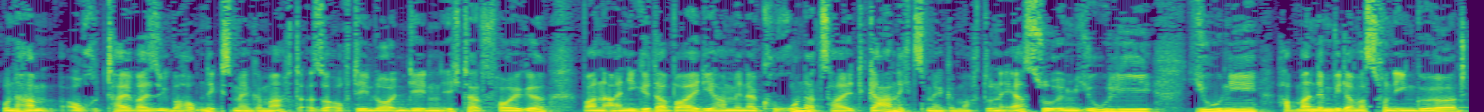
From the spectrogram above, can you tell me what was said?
und haben auch teilweise überhaupt nichts mehr gemacht. Also auch den Leuten, denen ich da folge, waren einige dabei, die haben in der Corona-Zeit gar nichts mehr gemacht. Und erst so im Juli, Juni hat man dann wieder was von ihnen gehört.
